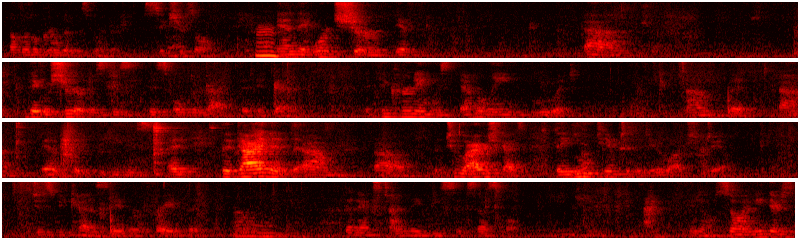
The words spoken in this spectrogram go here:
a little girl that was murdered, six years old. Hmm. And they weren't sure if, uh, they were sure it was this, this older guy that had done it. I think her name was Eveline Blewett. Um, but, um, he was, uh, the guy that, um, uh, the two Irish guys, they moved him to the Deer Lodge jail. Just because they were afraid that the next time they'd be successful. You know, so I mean, there's,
